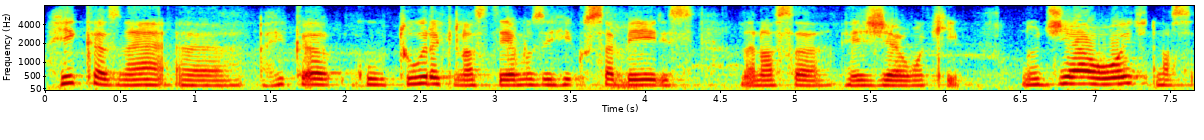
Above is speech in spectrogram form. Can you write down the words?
ricas, né, uh, rica cultura que nós temos e ricos saberes da nossa região aqui. No dia 8, nós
